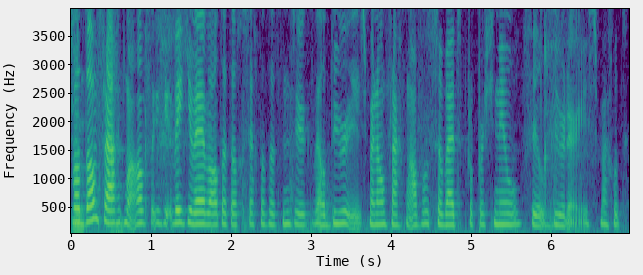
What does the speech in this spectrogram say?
Want dan vraag ik me af, ik, weet je, we hebben altijd al gezegd dat het natuurlijk wel duur is, maar dan vraag ik me af of het zo buitenproportioneel veel duurder is. Maar goed,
